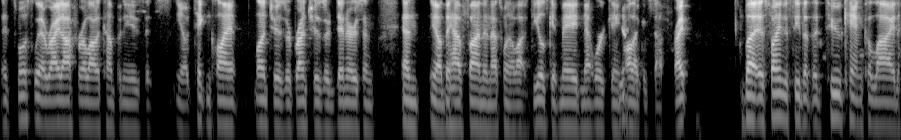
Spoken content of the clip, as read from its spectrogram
it's mostly a write off for a lot of companies. It's you know taking client lunches or brunches or dinners and and you know they have fun and that's when a lot of deals get made, networking, yeah. all that good stuff, right? But it's funny to see that the two can collide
